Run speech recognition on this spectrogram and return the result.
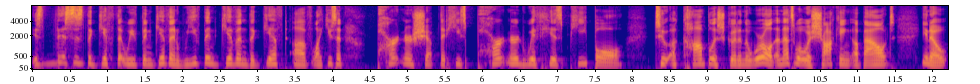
is this is the gift that we've been given. We've been given the gift of, like you said, partnership that he's partnered with his people to accomplish good in the world. And that's what was shocking about, you know,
